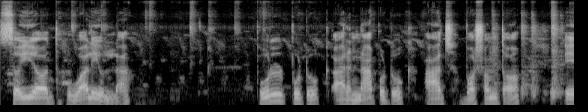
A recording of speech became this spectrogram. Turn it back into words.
সৈয়দ ওয়ালিউল্লাহ। ফুল ফুটুক আর না ফুটুক আজ বসন্ত। এ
